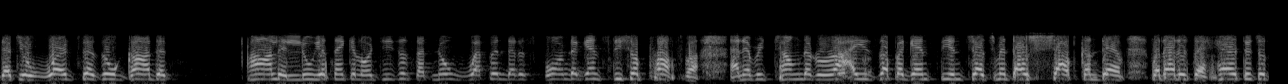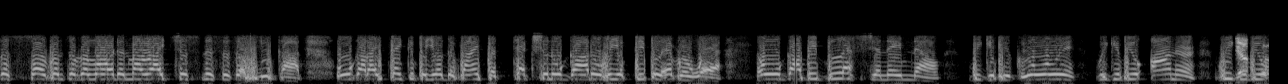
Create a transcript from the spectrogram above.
That your word says, oh God, that Hallelujah. Thank you, Lord Jesus, that no weapon that is formed against thee shall prosper, and every tongue that rise up against thee in judgment thou shalt condemn. For that is the heritage of the servants of the Lord, and my righteousness is of you, God. Oh, God, I thank you for your divine protection, oh, God, over your people everywhere. Oh, God, we bless your name now. We give you glory. We give you honor. We give you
